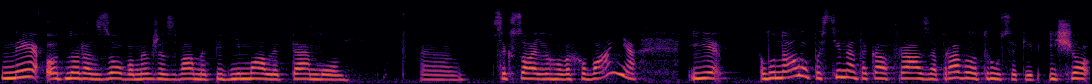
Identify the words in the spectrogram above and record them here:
Неодноразово ми вже з вами піднімали тему е, сексуального виховання, і лунала постійна така фраза правило трусиків, і що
